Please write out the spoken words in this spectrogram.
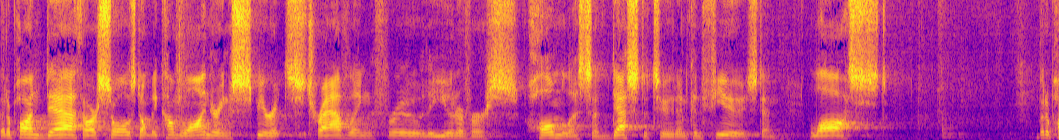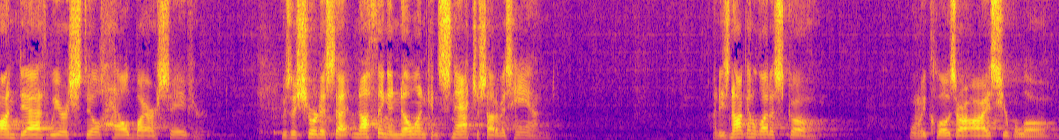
that upon death, our souls don't become wandering spirits traveling through the universe, homeless and destitute and confused and lost. But upon death, we are still held by our Savior, who's assured us that nothing and no one can snatch us out of His hand. And He's not going to let us go when we close our eyes here below.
